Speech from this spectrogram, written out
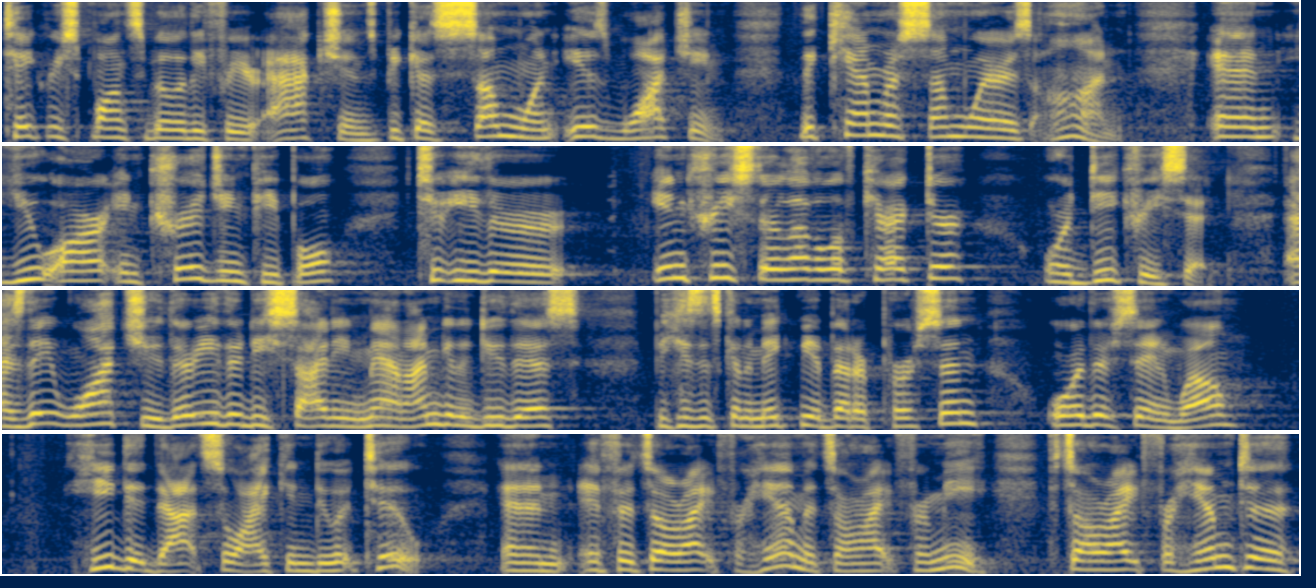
take responsibility for your actions because someone is watching. The camera somewhere is on. And you are encouraging people to either increase their level of character or decrease it. As they watch you, they're either deciding, man, I'm going to do this because it's going to make me a better person, or they're saying, well, he did that, so I can do it too. And if it's all right for him, it's all right for me. If it's all right for him to,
